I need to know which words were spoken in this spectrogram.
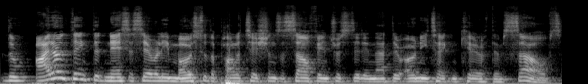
the, I don't think that necessarily most of the politicians are self interested in that they're only taking care of themselves.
